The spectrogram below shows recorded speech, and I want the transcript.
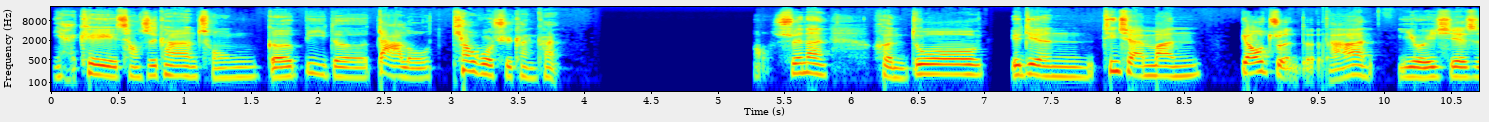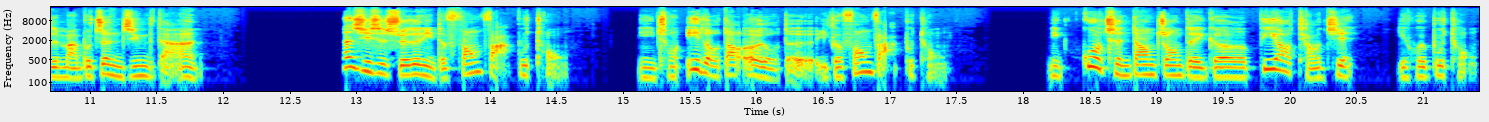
你还可以尝试看从隔壁的大楼跳过去看看。好，虽然很多有点听起来蛮标准的答案，也有一些是蛮不正经的答案。但其实随着你的方法不同，你从一楼到二楼的一个方法不同，你过程当中的一个必要条件也会不同。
